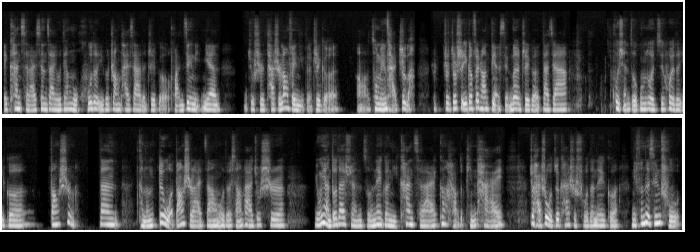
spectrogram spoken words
诶看起来现在有点模糊的一个状态下的这个环境里面，就是它是浪费你的这个啊聪明才智的。这就是一个非常典型的这个大家会选择工作机会的一个方式嘛。但可能对我当时来讲，我的想法就是。永远都在选择那个你看起来更好的平台，就还是我最开始说的那个，你分得清楚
